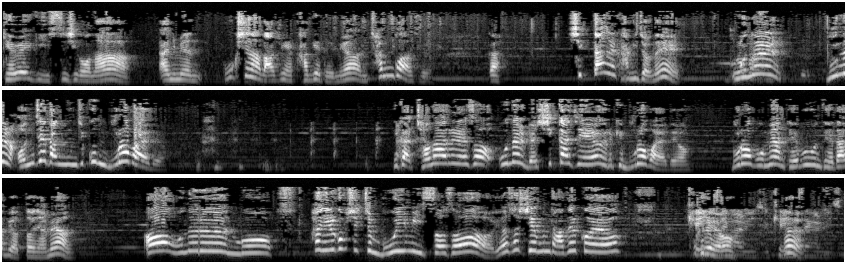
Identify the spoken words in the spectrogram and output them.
계획이 있으시거나 아니면 혹시나 나중에 가게 되면 참고하세요. 그러니까 식당을 가기 전에 오늘 문을 언제 닫는지 꼭 물어봐야 돼요. 그러니까 전화를 해서 오늘 몇 시까지예요? 이렇게 물어봐야 돼요. 물어보면 대부분 대답이 어떠냐면 어, 오늘은 뭐 한 7시쯤 모임이 있어서 6시에 문 닫을 거예요. 개인 그래요. 생활 위주, 개인 네. 생활 위주.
